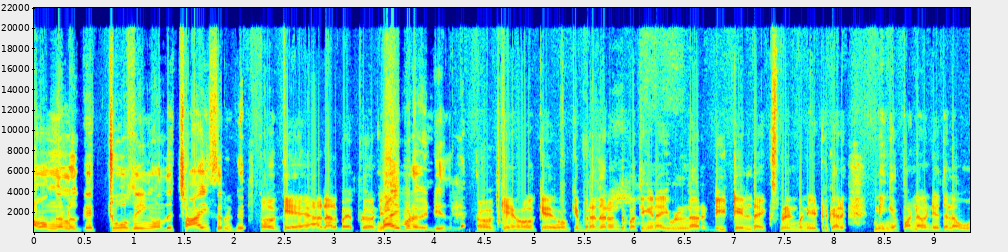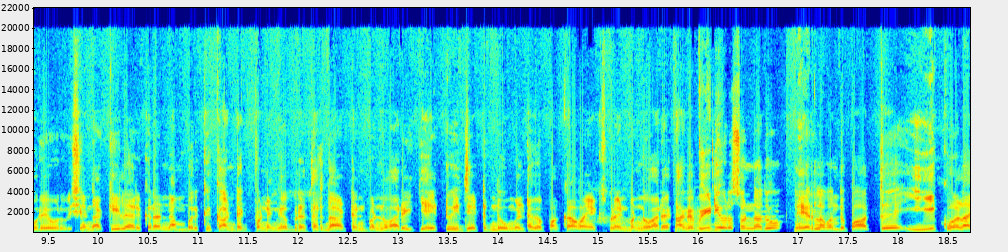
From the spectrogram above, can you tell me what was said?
அவங்களுக்கு சூசிங் வந்து சாய்ஸ் இருக்கு. ஓகே அதனால பயப்பட பயப்பட வேண்டியது இல்ல. ஓகே ஓகே ஓகே பிரதர் வந்து பாத்தீங்கன்னா இவ்வளவு நேரம் டீட்டெயில்டா எக்ஸ்பிளைன் பண்ணிட்டு இருக்காரு. நீங்க பண்ண வேண்டியதெல்லாம் ஒரே ஒரு விஷயம் தான். கீழே இருக்கிற நம்பருக்கு கான்டாக்ட் பண்ணுங்க. பிரதர் தான் அட்டன் பண்ணுவாரு. ஏ டு இஜெட் இருந்து உங்கள்கிட்ட பக்காவா எக்ஸ்பிளைன் பண்ணுவாரு. நாங்க வீடியோல சொன்னதும் நேர்ல வந்து பார்த்து ஈக்குவலா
